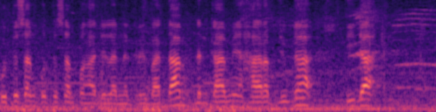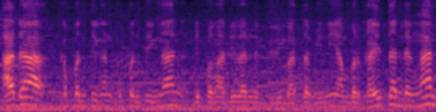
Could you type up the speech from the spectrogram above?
putusan-putusan pengadilan negeri Batam dan kami harap juga tidak ada kepentingan-kepentingan di pengadilan negeri Batam ini yang berkaitan dengan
